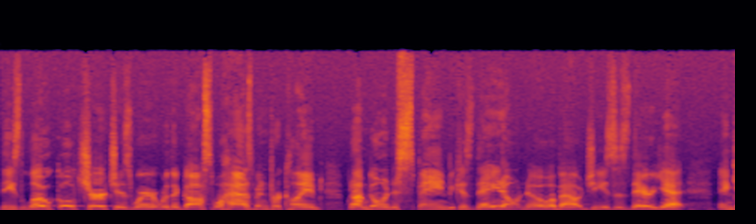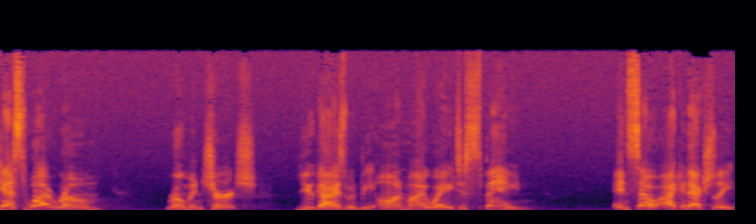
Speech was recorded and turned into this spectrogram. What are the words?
these local churches where, where the gospel has been proclaimed. But I'm going to Spain because they don't know about Jesus there yet. And guess what, Rome, Roman church? You guys would be on my way to Spain. And so I could actually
